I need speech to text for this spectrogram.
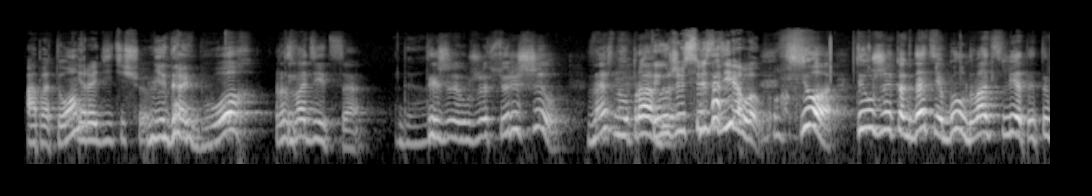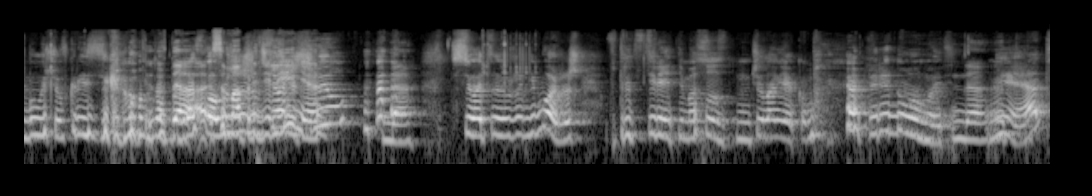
А потом, И родить еще. не дай бог, разводиться. Да. Ты же уже все решил. Знаешь, ну правда. Ты уже все сделал. все. Ты уже, когда тебе было 20 лет, и ты был еще в кризисе каком-то Да, самоопределение. решил, Да. все, ты уже не можешь в 30-летним осознанным человеком передумать. Да. Нет.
